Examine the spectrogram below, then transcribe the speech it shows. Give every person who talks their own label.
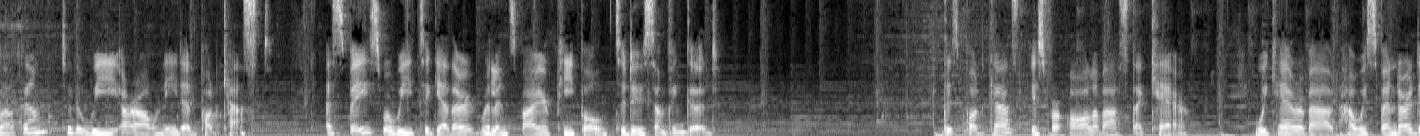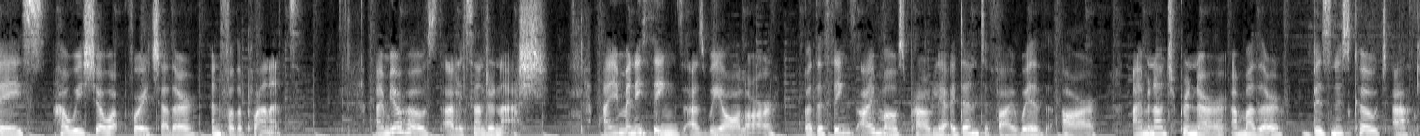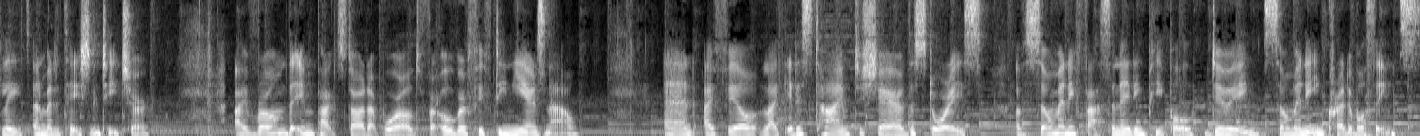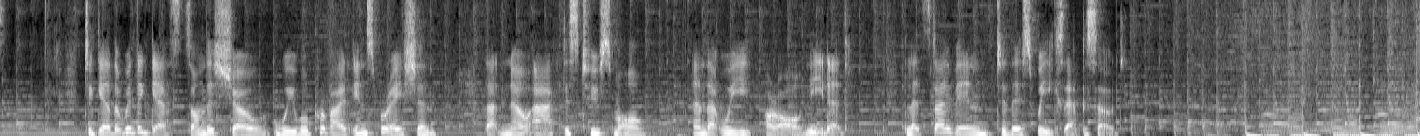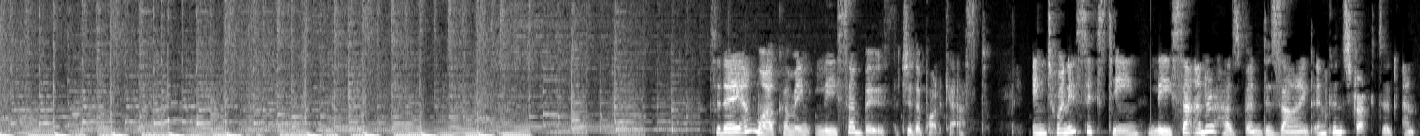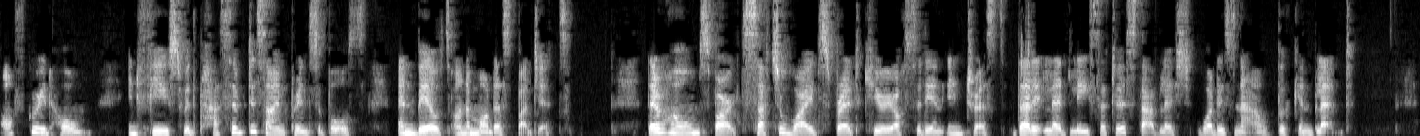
Speaker 1: Welcome to the We Are All Needed podcast, a space where we together will inspire people to do something good. This podcast is for all of us that care. We care about how we spend our days, how we show up for each other, and for the planet. I'm your host, Alexandra Nash. I am many things as we all are, but the things I most proudly identify with are I'm an entrepreneur, a mother, business coach, athlete, and meditation teacher. I've roamed the impact startup world for over 15 years now, and I feel like it is time to share the stories of so many fascinating people doing so many incredible things. Together with the guests on this show, we will provide inspiration that no act is too small and that we are all needed. Let's dive into this week's episode. Today I'm welcoming Lisa Booth to the podcast. In 2016, Lisa and her husband designed and constructed an off grid home infused with passive design principles and built on a modest budget. Their home sparked such a widespread curiosity and interest that it led Lisa to establish what is now Booken Blend,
